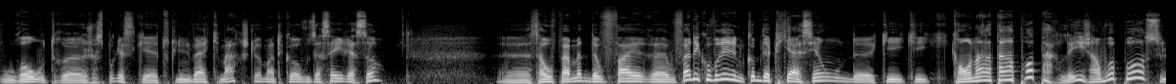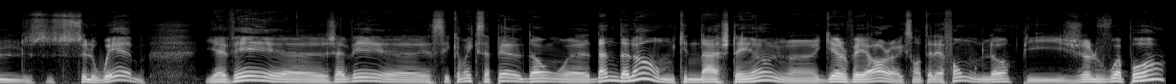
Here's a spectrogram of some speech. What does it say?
ou autres, je sais pas qu'est-ce que tout l'univers qui marche là, mais en tout cas, vous essayerez ça. Euh, ça va vous permettre de vous faire, euh, découvrir une coupe d'applications qu'on qui, n'entend pas parler. J'en vois pas sur le, web. il y avait, euh, j'avais, c'est comment il s'appelle, donc, Dan Delorme qui en a acheté un, un Gear VR avec son téléphone, là, puis je le vois pas.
